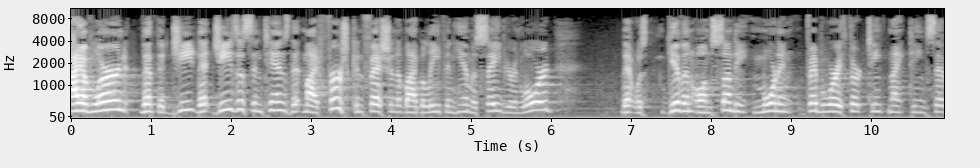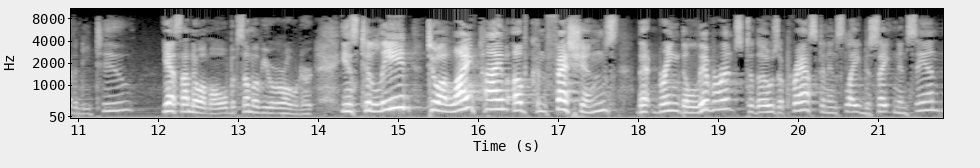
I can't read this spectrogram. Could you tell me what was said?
I have learned that, the that Jesus intends that my first confession of my belief in Him as Savior and Lord, that was given on Sunday morning, February 13th, 1972, yes, I know I'm old, but some of you are older, is to lead to a lifetime of confessions that bring deliverance to those oppressed and enslaved to Satan and sin,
